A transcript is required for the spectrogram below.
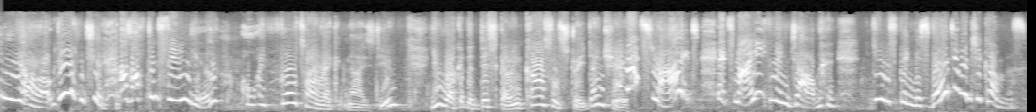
in York, don't you? I've often seen you. Oh, I thought I recognized you. You work at the disco in Castle Street, don't you? That's right. It's my evening job. You must bring Miss Verdi when she comes.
